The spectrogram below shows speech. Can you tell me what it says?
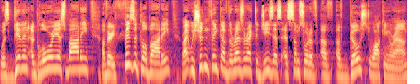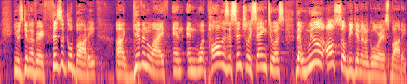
was given a glorious body, a very physical body, right? We shouldn't think of the resurrected Jesus as some sort of, of, of ghost walking around. He was given a very physical body, uh, given life, and, and what Paul is essentially saying to us that we'll also be given a glorious body,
